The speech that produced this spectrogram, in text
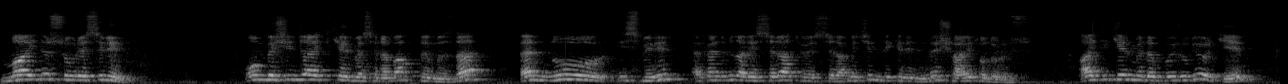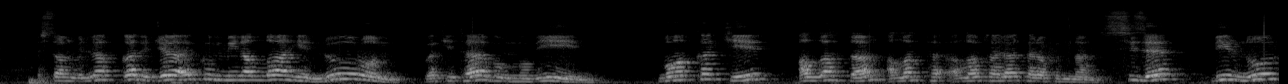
Maide suresinin 15. ayet-i kerimesine baktığımızda En Nur isminin Efendimiz Aleyhisselatü Vesselam için zikredildiğine şahit oluruz. Ayet-i kerimede buyruluyor ki Estağfirullah قَدْ جَاءَكُمْ مِنَ اللّٰهِ نُورٌ وَكِتَابٌ مُب۪ينٌ Muhakkak ki Allah'tan, Allah Allah Teala tarafından size bir nur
